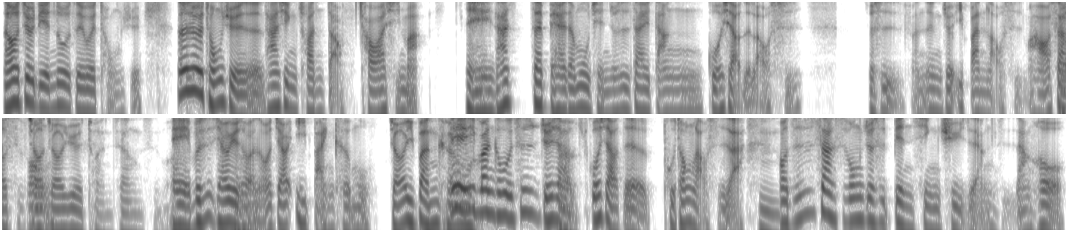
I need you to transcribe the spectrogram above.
然后就联络这位同学。那这位同学呢，他姓川岛，卡瓦西马。哎，他在北海道目前就是在当国小的老师，就是反正就一般老师嘛，好上教教乐团这样子吗？哎，不是教乐团，我教一般科目，教一般科目。哎，一般科目是国小国小的普通老师啦。哦，只是萨克斯风就是变兴趣这样子，然后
